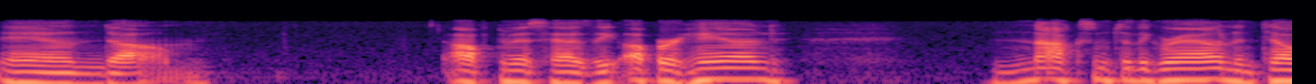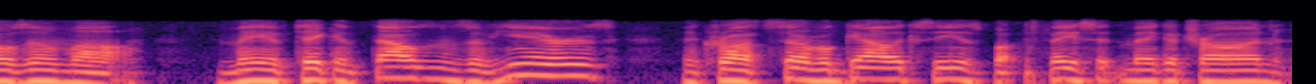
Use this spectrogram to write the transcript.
And um, Optimus has the upper hand, knocks him to the ground, and tells him, uh, may have taken thousands of years and crossed several galaxies, but face it, Megatron,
